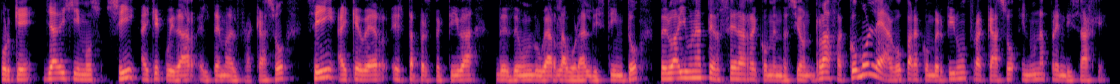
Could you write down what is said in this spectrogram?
porque ya dijimos, sí, hay que cuidar el tema del fracaso, sí, hay que ver esta perspectiva desde un lugar laboral distinto, pero hay una tercera recomendación. Rafa, ¿cómo le hago para convertir un fracaso en un aprendizaje?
